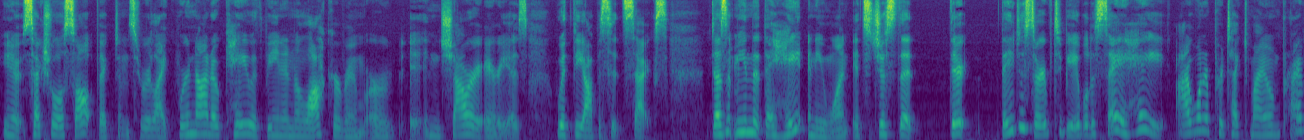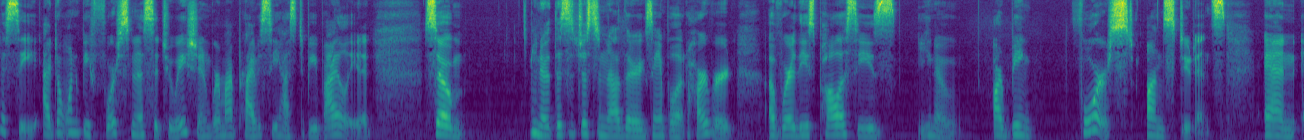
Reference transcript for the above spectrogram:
You know, sexual assault victims who are like, we're not okay with being in a locker room or in shower areas with the opposite sex. Doesn't mean that they hate anyone. It's just that they're they deserve to be able to say, hey, I want to protect my own privacy. I don't want to be forced in a situation where my privacy has to be violated. So you know, this is just another example at Harvard of where these policies, you know, are being forced on students. And,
